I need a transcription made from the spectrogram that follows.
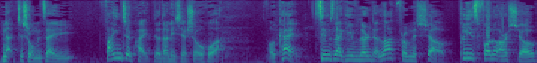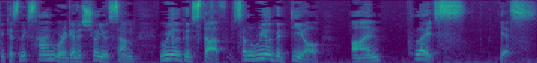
那这是我们在于 发音这块得到了一些收获。Okay, seems like you've learned a lot from the show. Please follow our show because next time we're going to show you some real good stuff, some real good deal on place. Yes.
